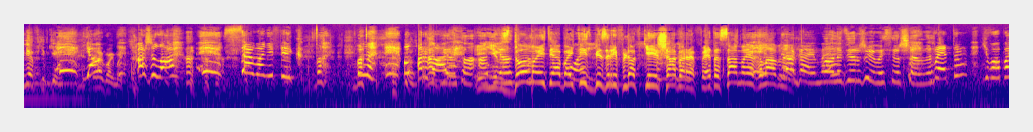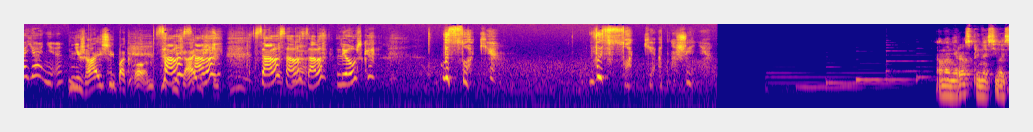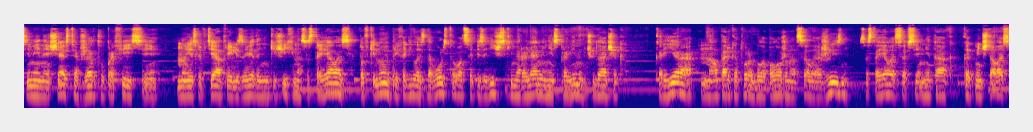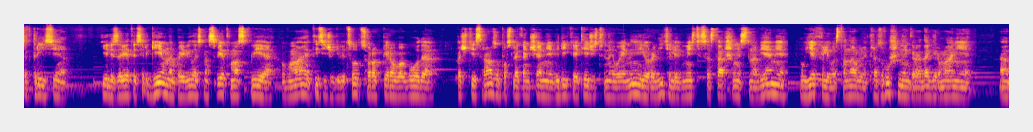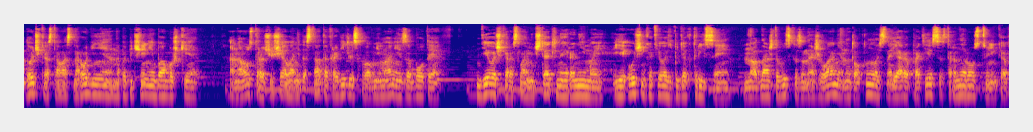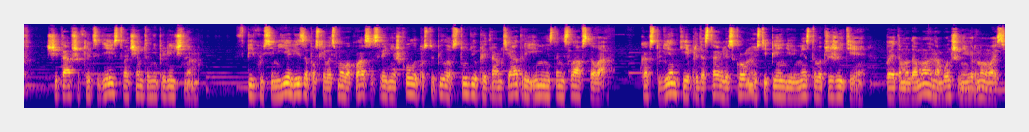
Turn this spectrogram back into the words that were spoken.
Лев Евгеньевич, Я дорогой мой. ожила. Арвар. И не вздумайте обойтись без рифлевки и шаберов. Это самое главное. Дорогая моя, Он одержимый совершенно. в этом его обаяние. Нижайший поклон. Сава, Сава, Нижайший. Сава, Сава, Сава, Левушка. Высокие, высокие отношения. Она не раз приносила семейное счастье в жертву профессии. Но если в театре Елизавета Никичихина состоялась, то в кино ей приходилось довольствоваться эпизодическими ролями неисправимых чудачек. Карьера, на алтарь которой была положена целая жизнь, состоялась совсем не так, как мечталась актрисе. Елизавета Сергеевна появилась на свет в Москве в мае 1941 года. Почти сразу после окончания Великой Отечественной войны ее родители вместе со старшими сыновьями уехали восстанавливать разрушенные города Германии, а дочка осталась на родине на попечении бабушки. Она остро ощущала недостаток родительского внимания и заботы. Девочка росла мечтательной и ранимой, ей очень хотелось быть актрисой, но однажды высказанное желание натолкнулось на ярый протест со стороны родственников, считавших лицедейство чем-то неприличным. В пику семье Лиза после восьмого класса средней школы поступила в студию при драмтеатре имени Станиславского. Как студентке ей предоставили скромную стипендию и место в общежитии, поэтому домой она больше не вернулась.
